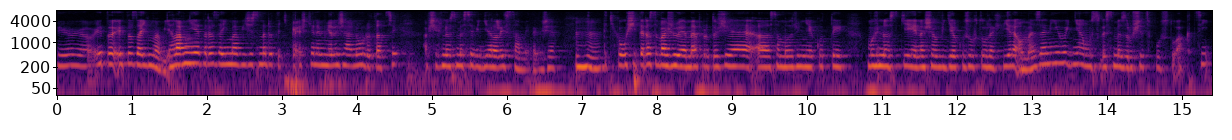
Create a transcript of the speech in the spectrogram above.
Jo, jo, je to, je to zajímavé. Hlavně je teda zajímavé, že jsme do teďka ještě neměli žádnou dotaci a všechno jsme si vydělali sami, takže mm-hmm. teďka už ji teda zvažujeme, protože uh, samozřejmě jako ty možnosti našeho výdělku jsou v tuhle chvíli omezený hodně a museli jsme zrušit spoustu akcí,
